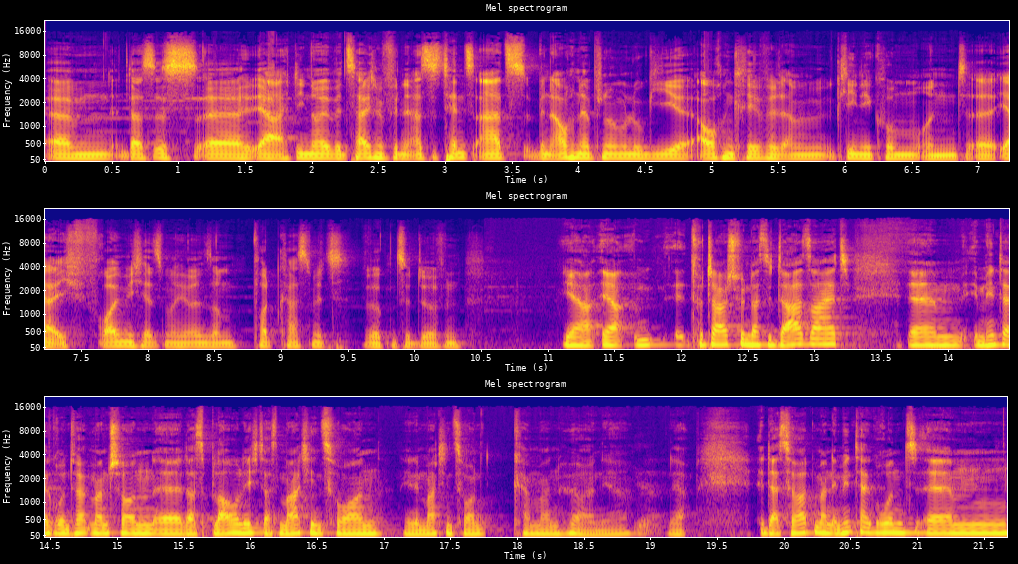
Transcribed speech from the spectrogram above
Ähm, das ist äh, ja die neue Bezeichnung für den Assistenzarzt. Bin auch in der Pneumologie, auch in Krefeld am Klinikum. Und äh, ja, ich freue mich jetzt mal hier in unserem Podcast mitwirken zu dürfen. Ja, ja, total schön, dass ihr da seid. Ähm, Im Hintergrund hört man schon äh, das Blaulicht, das Martinshorn. Nee, den Martinshorn kann man hören, ja. ja. ja. Das hört man im Hintergrund. Ähm,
